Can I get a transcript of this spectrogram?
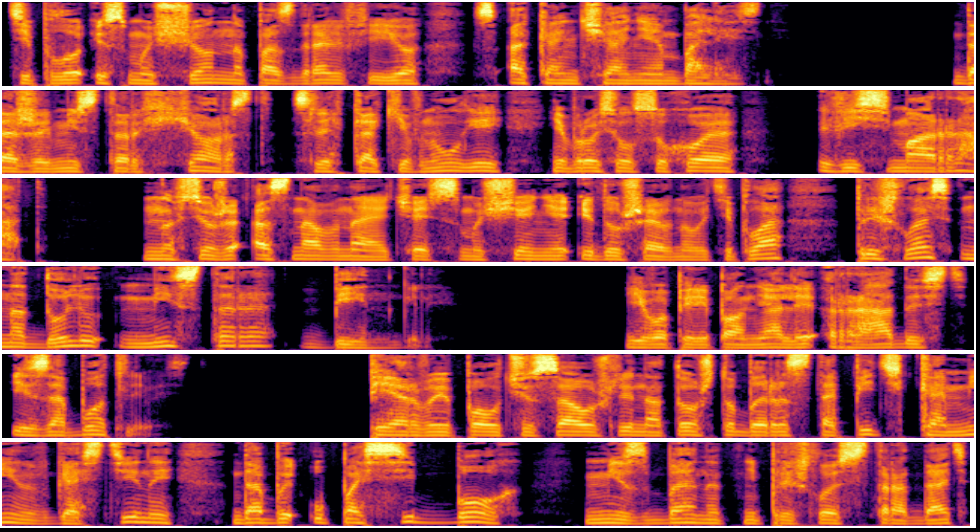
тепло и смущенно поздравив ее с окончанием болезни. Даже мистер Хёрст слегка кивнул ей и бросил сухое «весьма рад», но все же основная часть смущения и душевного тепла пришлась на долю мистера Бингли. Его переполняли радость и заботливость. Первые полчаса ушли на то, чтобы растопить камин в гостиной, дабы, упаси бог, мисс Беннет не пришлось страдать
